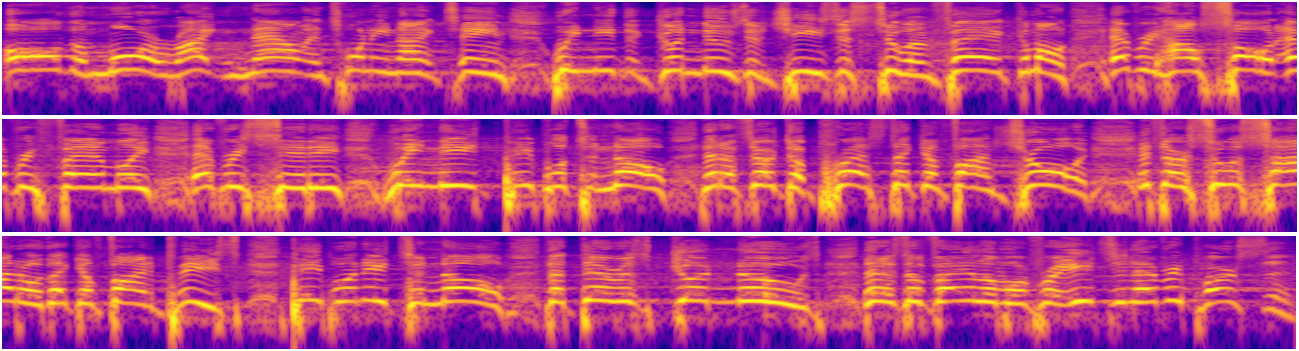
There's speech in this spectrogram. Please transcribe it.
all the more right now in 2019, we need the good news of Jesus to invade. Come on, every household, every family, every city, we need people to know that if they're depressed, they can find joy. If they're suicidal, they can find peace. People need to know that there is good news that is available for each and every person.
